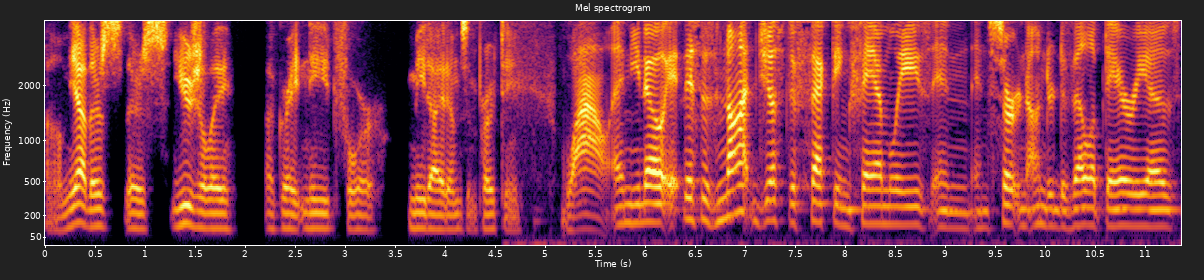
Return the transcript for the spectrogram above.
um, yeah, there's there's usually a great need for meat items and protein. Wow. And you know, it, this is not just affecting families in, in certain underdeveloped areas,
